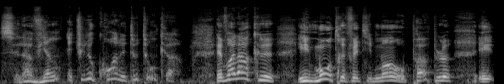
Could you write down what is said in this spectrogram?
cela vient et tu le crois de tout ton cœur. Et voilà qu'il montre effectivement au peuple et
